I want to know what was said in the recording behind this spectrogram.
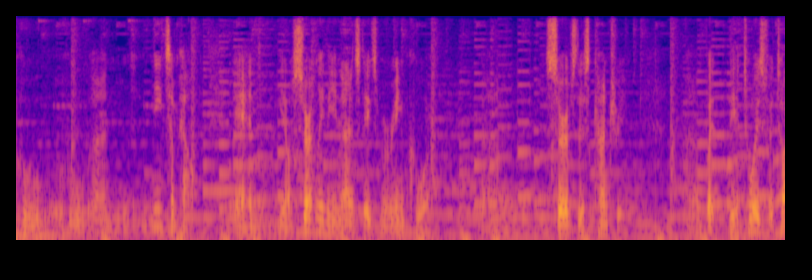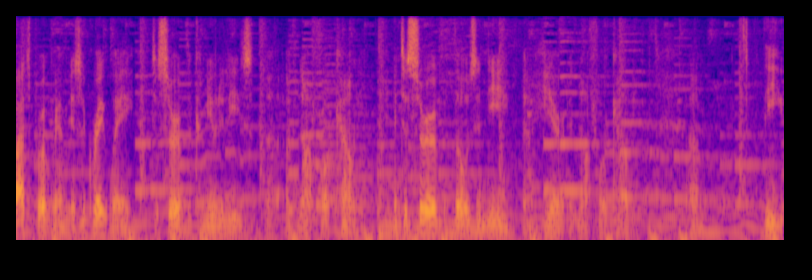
who, who uh, need some help. And you know, certainly the United States Marine Corps uh, serves this country. Uh, but the Toys for Tots program is a great way to serve the communities uh, of Norfolk County and to serve those in need uh, here in Norfolk County. Um, the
